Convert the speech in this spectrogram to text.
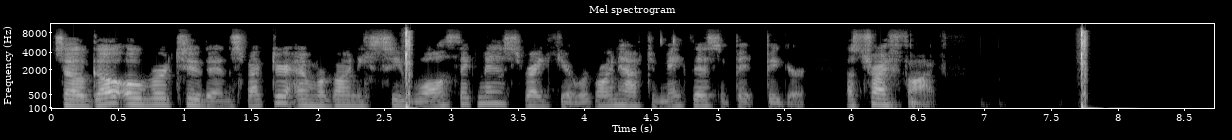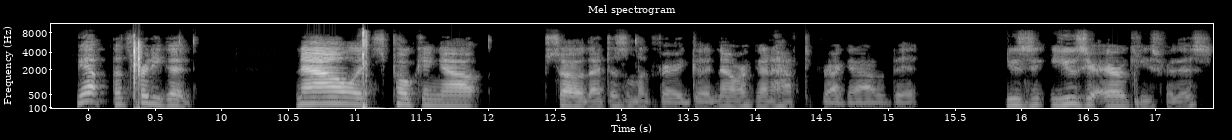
So go over to the inspector and we're going to see wall thickness right here. We're going to have to make this a bit bigger. Let's try 5. Yep, that's pretty good. Now it's poking out, so that doesn't look very good. Now we're going to have to drag it out a bit. Use, use your arrow keys for this.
